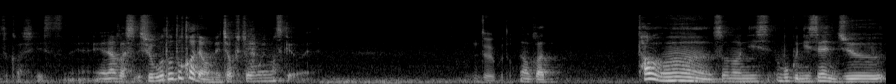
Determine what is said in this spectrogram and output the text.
難しいですね。えなんか仕事とかでもめちゃくちゃ思いますけどね。どういうこと？なんか多分そのに僕2016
